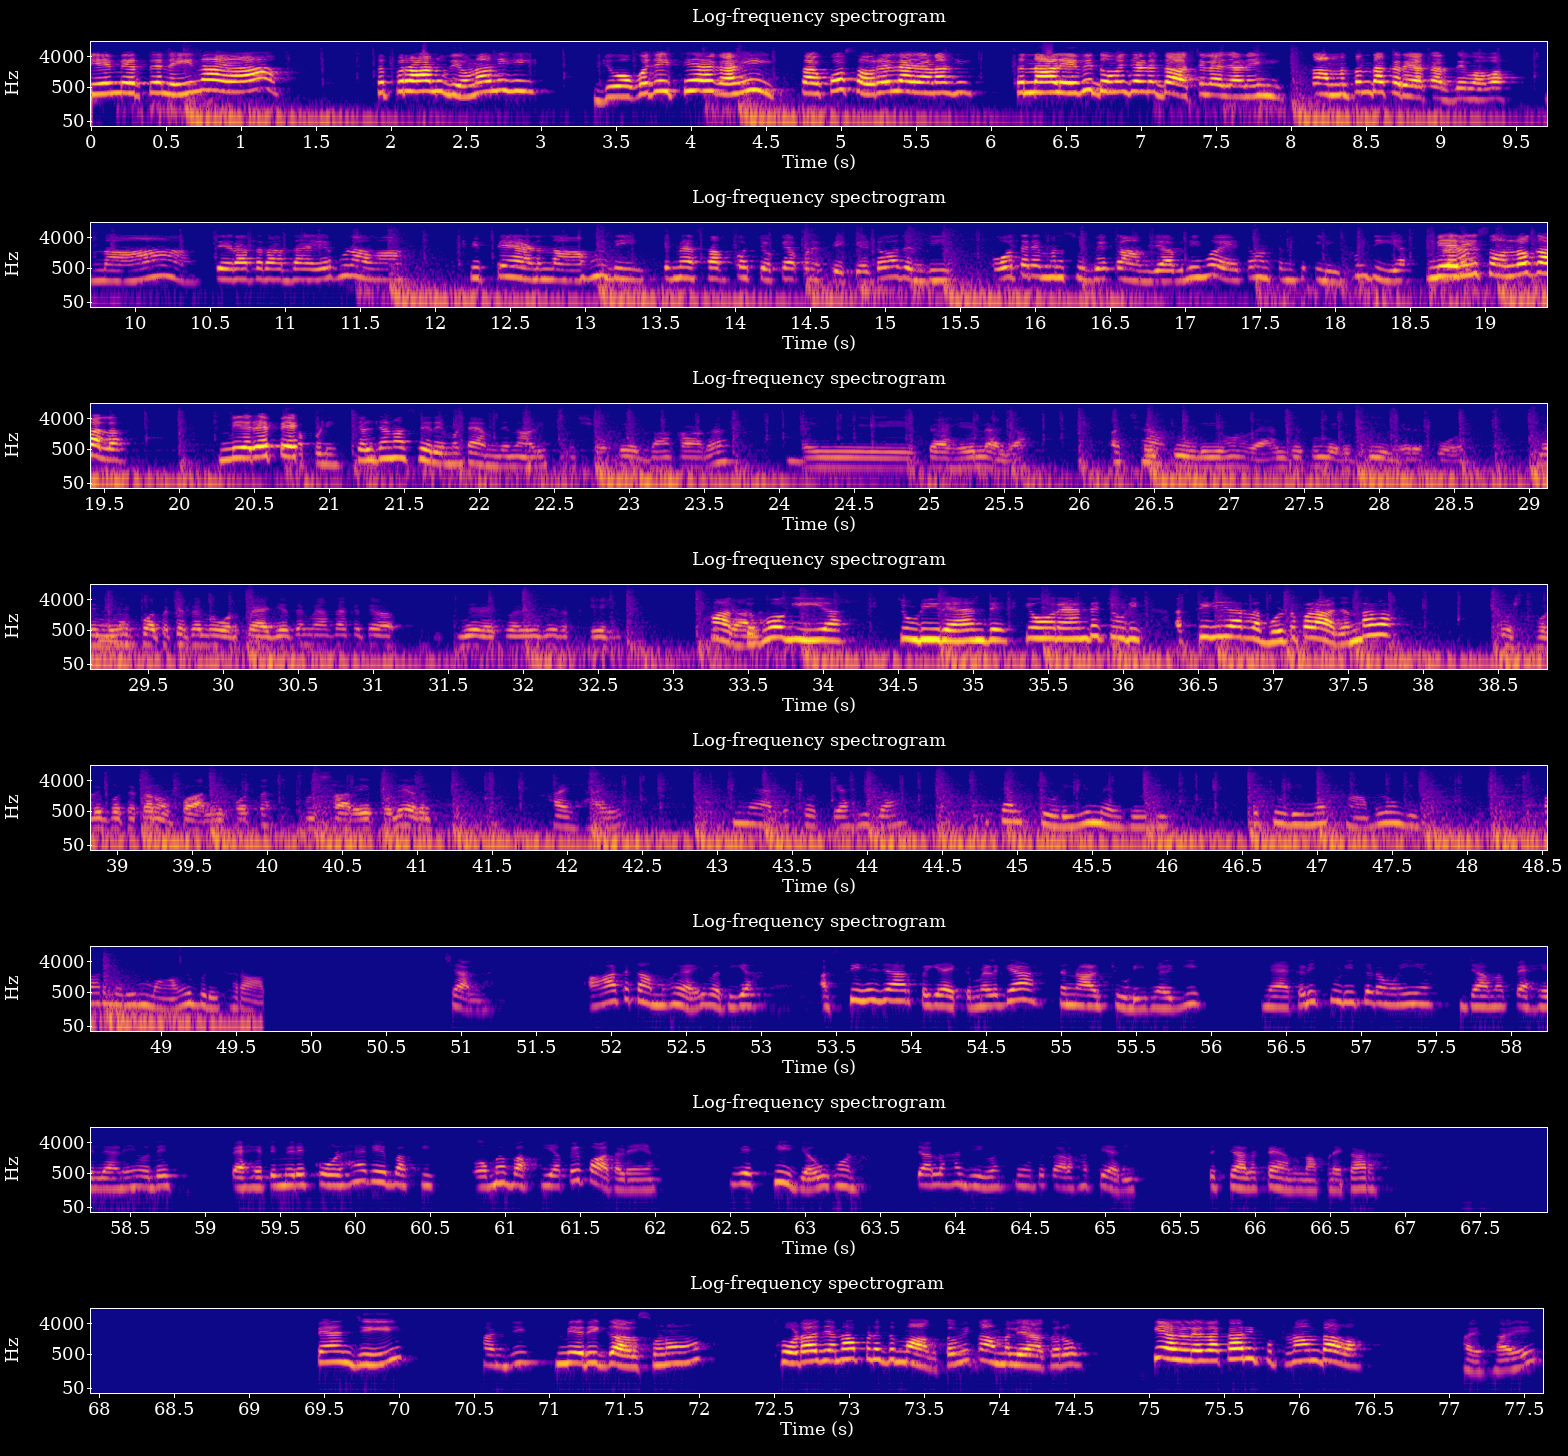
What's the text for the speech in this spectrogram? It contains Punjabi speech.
ਜੇ ਮੇਰੇ ਤੇ ਨਹੀਂ ਨਾ ਆਇਆ ਤੇ ਭਰਾ ਨੂੰ ਵਿਆਹਣਾ ਨਹੀਂ ਸੀ। ਜੋ ਕੁਝ ਇੱਥੇ ਹੈਗਾ ਸੀ ਸਭ ਕੁਝ ਸਹੁਰੇ ਲੈ ਜਾਣਾ ਸੀ ਤੇ ਨਾਲ ਇਹ ਵੀ ਦੋਵੇਂ ਜਣੇ ਦਾਜ ਚ ਲੈ ਜਾਣੇ ਸੀ। ਕੰਮ ਧੰਦਾ ਕਰਿਆ ਕਰਦੇ ਵਾਵਾ ਨਾ ਤੇਰਾ ਤਾਂ ਇਰਾਦਾ ਇਹ ਹੋਣਾ ਵਾ ਵੀ ਭੈਣ ਨਾ ਹੁੰਦੀ ਤੇ ਮੈਂ ਸਭ ਕੁਝ ਚੁੱਕ ਕੇ ਆਪਣੇ ਪੇਕੇ ਢੋ ਦਿੰਦੀ। ਉਹ ਤੇਰੇ ਮਨਸੂਬੇ ਕਾਮਯਾਬ ਨਹੀਂ ਹੋਏ ਤੇ ਹੁਣ ਤੈਨੂੰ ਤਕਲੀਫ ਹੁੰਦੀ ਆ। ਮੇਰੀ ਸੁਣ ਲਓ ਗੱਲ। ਮੇਰੇ ਪੇ ਆਪਣੀ। ਚੱਲ ਜਾਣਾ ਸਵੇਰੇ ਮੈਂ ਟਾਈਮ ਦੇ ਨਾਲ ਹੀ। ਅੱਛਾ ਤੇ ਇਦਾਂ ਕਰ ਬਈ ਪੈਸੇ ਲੈ ਜਾ। ਤੇ ਅੱਛਾ ਚੂੜੀ ਹੁਣ ਰਹਿਣ ਦੇ ਤੂੰ ਮੇਰੀ ਧੀ ਮੇਰੇ ਕੋਲ। ਮੈਨੂੰ ਵੀ ਪੁੱਤ ਕਿਤੇ ਲੋੜ ਪੈ ਜੇ ਤੇ ਮੈਂ ਤਾਂ ਕਿਤੇ ਵੇਲੇ ਵੇਲੇ ਦੇ ਰੱਖੇ ਸੀ। ਹੱਦ ਹੋ ਗਈ ਆ ਚੂੜੀ ਰਹਿਣ ਦੇ। ਕਿਉਂ ਰਹਿਣ ਦੇ ਚੂੜੀ? 80000 ਦਾ ਬੁਲਟ ਭਲਾ ਜਾਂਦਾ ਵਾ। ਕੁਛ ਥੋੜੇ ਬਹੁਤੇ ਘਰੋਂ ਪਾ ਲਈ ਪੁੱਤ ਹੁਣ ਸਾਰੇ ਥੋੜੇ ਅਗਲ ਹਾਏ ਹਾਏ ਮੈਂ ਤਾਂ ਸੋਚਿਆ ਸੀਗਾ ਕਿ ਚੱਲ ਚੂੜੀ ਵੀ ਮਿਲ ਜੂਗੀ ਤੇ ਚੂੜੀ ਮੈਂ ਸਾਂਭ ਲੂੰਗੀ ਪਰ ਮੇਰੀ ਮਾਂ ਵੀ ਬੜੀ ਖਰਾਬ। ਚੱਲ ਆਹ ਤਾਂ ਕੰਮ ਹੋਇਆ ਹੀ ਵਧੀਆ। 80000 ਰੁਪਇਆ ਇੱਕ ਮਿਲ ਗਿਆ ਤੇ ਨਾਲ ਚੂੜੀ ਮਿਲ ਗਈ। ਮੈਂ ਕਿਹੜੀ ਚੂੜੀ ਤੜਾਉਣੀ ਆ? ਜਾਂ ਮੈਂ ਪੈਸੇ ਲੈਣੇ ਉਹਦੇ? ਪੈਸੇ ਤੇ ਮੇਰੇ ਕੋਲ ਹੈਗੇ ਬਾਕੀ ਉਹ ਮੈਂ ਬਾਕੀ ਆਪੇ ਪਾ ਦੇਣੇ ਆ। ਵੇਖੀ ਜਾਊ ਹੁਣ। ਚੱਲ ਹਾਂ ਜੀਵਨ ਤੂੰ ਤੇ ਕਰ ਹਾਂ ਤਿਆਰੀ ਤੇ ਚੱਲ ਟਾਈਮ ਨਾਲ ਆਪਣੇ ਘਰ। ਭੈਣ ਜੀ ਹਾਂਜੀ। ਮੇਰੀ ਗੱਲ ਸੁਣੋ। ਥੋੜਾ ਜਿਹਾ ਨਾ ਆਪਣੇ ਦਿਮਾਗ ਤੋਂ ਵੀ ਕੰਮ ਲਿਆ ਕਰੋ ਕਿ ਅਗਲੇ ਦਾ ਘਰ ਹੀ ਪੁੱਟਣਾ ਹੁੰਦਾ ਵਾ। ਹਾਏ ਹਾਏ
